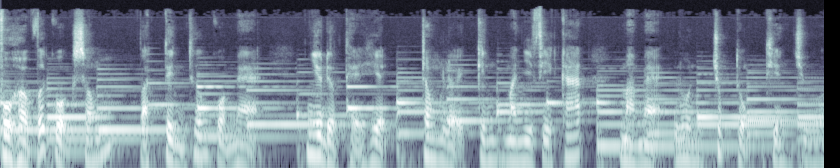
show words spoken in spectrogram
phù hợp với cuộc sống và tình thương của mẹ như được thể hiện trong lời kinh Magnificat mà mẹ luôn chúc tụng Thiên Chúa.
